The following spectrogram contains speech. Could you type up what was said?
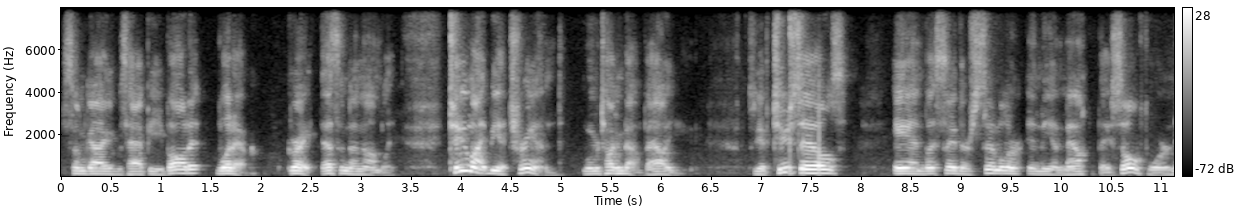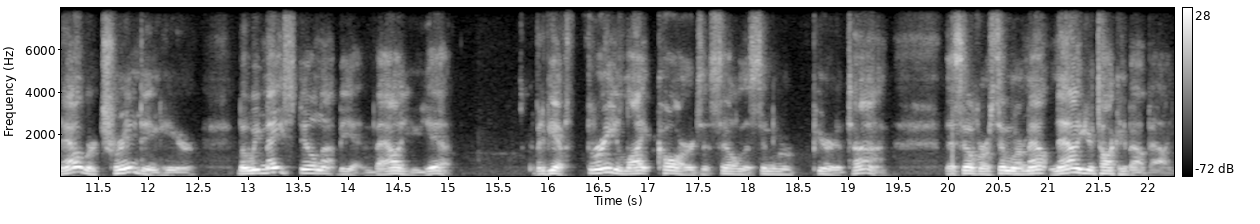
Some guy was happy he bought it. Whatever. Great. That's an anomaly. Two might be a trend, when we're talking about value. So you have two sales, and let's say they're similar in the amount that they sold for. Now we're trending here, but we may still not be at value yet. But if you have three like cards that sell in a similar period of time, that sell for a similar amount, now you're talking about value.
